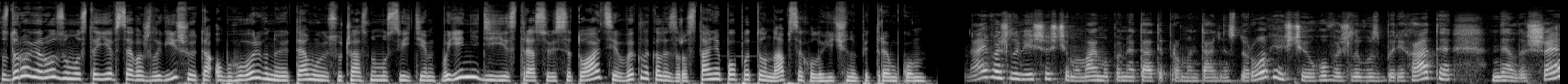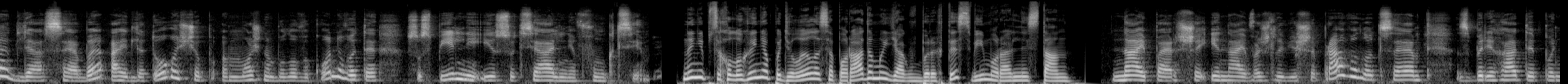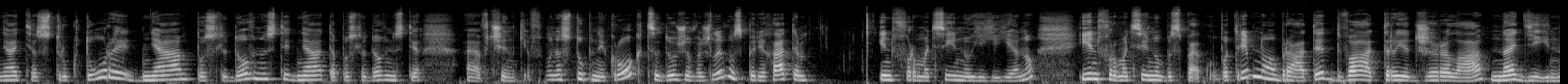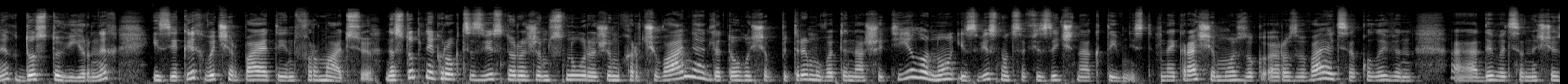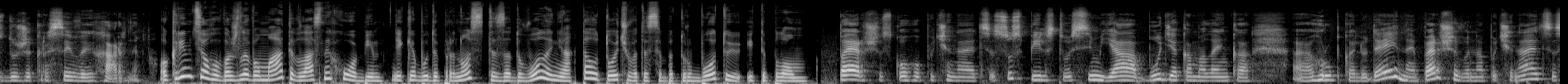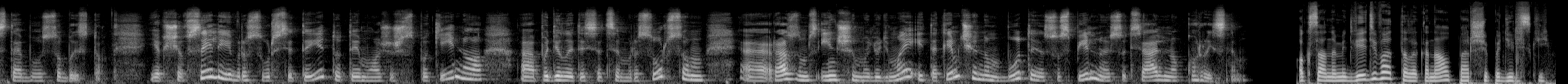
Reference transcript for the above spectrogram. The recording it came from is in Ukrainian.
Здоров'я розуму стає все важливішою та обговорюваною темою у сучасному світі. Воєнні дії, стресові ситуації викликали зростання попиту на психологічну підтримку. Найважливіше, що ми маємо пам'ятати про ментальне здоров'я, що його важливо зберігати не лише для себе, а й для того, щоб можна було виконувати суспільні і соціальні функції. Нині психологиня поділилася порадами, як вберегти свій моральний стан. Найперше і найважливіше правило це зберігати поняття структури дня, послідовності дня та послідовності е, вчинків. Наступний крок це дуже важливо зберігати. Інформаційну гігієну і інформаційну безпеку потрібно обрати 2-3 джерела надійних, достовірних, із яких ви черпаєте інформацію. Наступний крок це, звісно, режим сну, режим харчування для того, щоб підтримувати наше тіло. Ну і звісно, це фізична активність. Найкраще мозок е, розвивається, коли він е, дивиться на щось дуже красиве і гарне. Окрім цього, важливо мати власне хобі, яке буде приносити задоволення та оточувати себе турботою і теплом. Перше, з кого починається суспільство, сім'я, будь-яка маленька е, групка людей, найперше вона починається з тебе особисто. Якщо в силі і в ресурсі ти, то ти можеш спокійно е, поділитися цим ресурсом е, разом з іншими людьми і таким чином бути суспільно і соціально корисним. Оксана Медведєва, телеканал Перший Подільський.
